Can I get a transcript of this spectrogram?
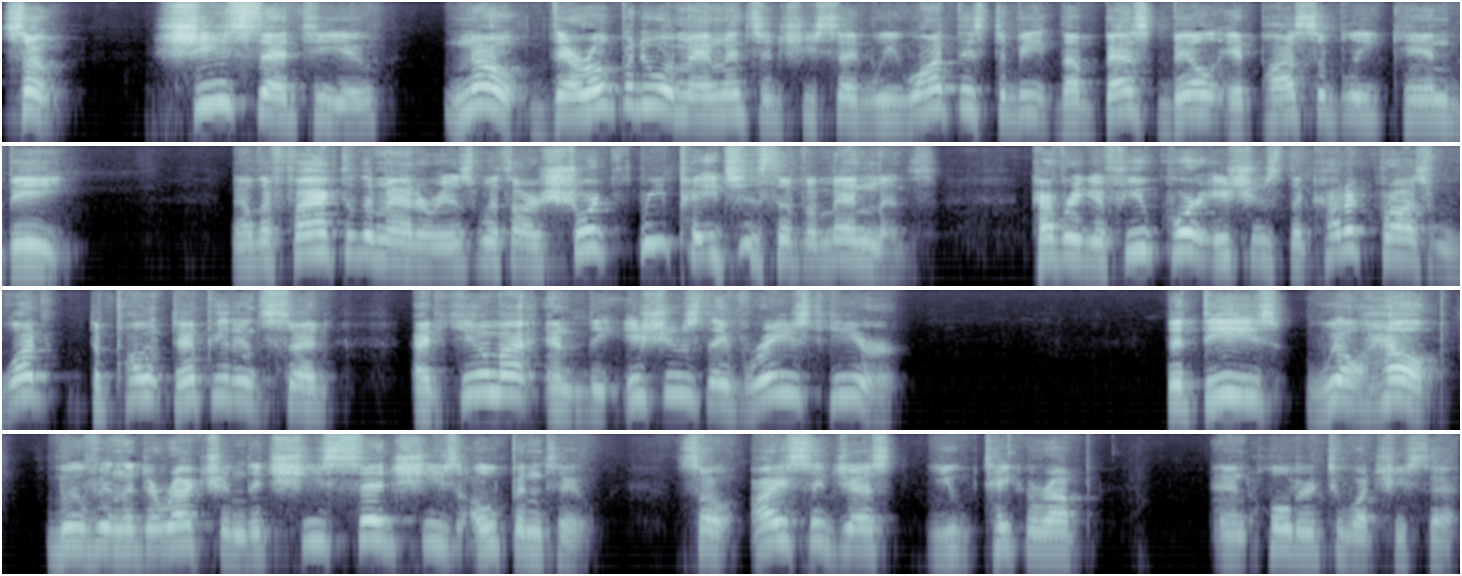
So she said to you, no, they're open to amendments, and she said, we want this to be the best bill it possibly can be. Now, the fact of the matter is, with our short three pages of amendments, covering a few core issues that cut across what deputants said at HUMA and the issues they've raised here, that these will help move in the direction that she said she's open to. So I suggest you take her up and hold her to what she said.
